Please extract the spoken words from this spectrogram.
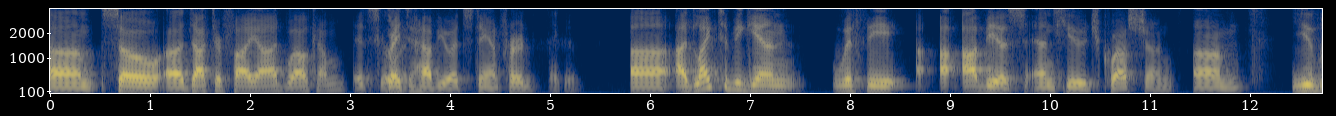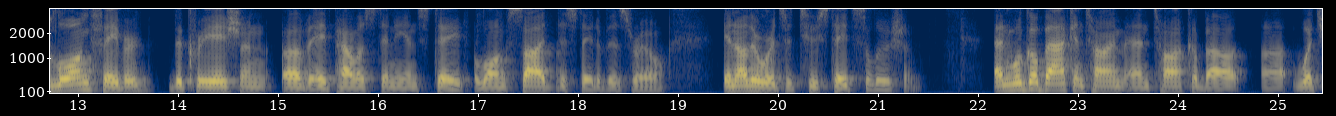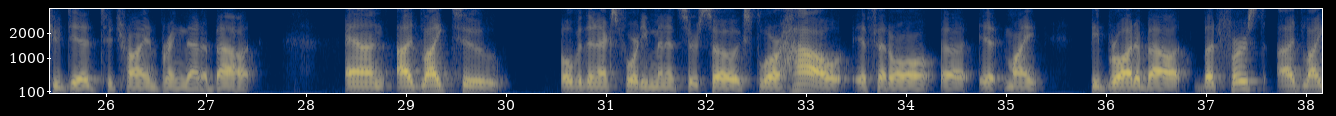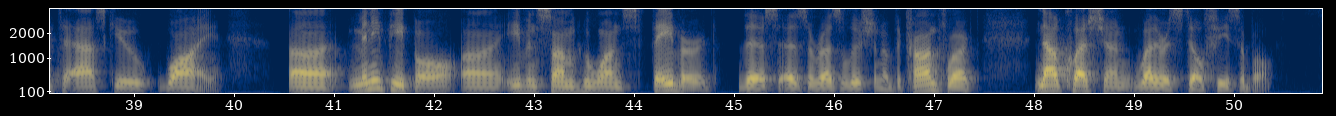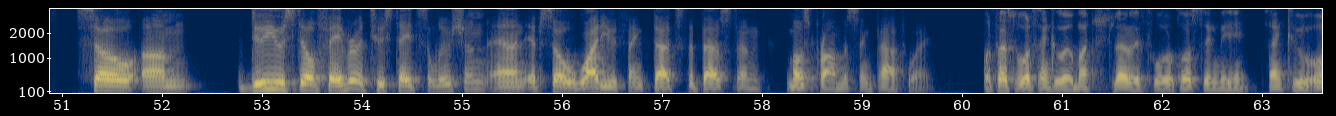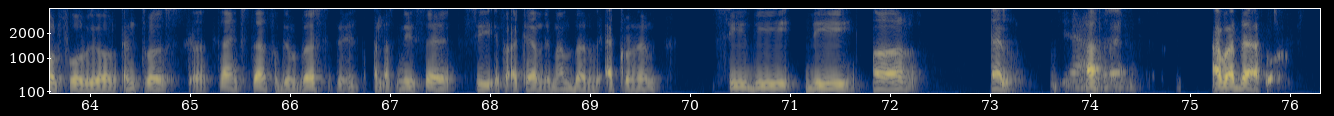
Um, so, uh, Dr. Fayyad, welcome. It's great to have you at Stanford. Thank you. Uh, I'd like to begin with the uh, obvious and huge question. Um, you've long favored the creation of a Palestinian state alongside the state of Israel. In other words, a two-state solution. And we'll go back in time and talk about uh, what you did to try and bring that about. And I'd like to, over the next 40 minutes or so, explore how, if at all, uh, it might be brought about. But first, I'd like to ask you why. Uh, many people, uh, even some who once favored this as a resolution of the conflict, now question whether it's still feasible. So um, do you still favor a two-state solution? And if so, why do you think that's the best and most promising pathway? Well, first of all, thank you very much, Larry, for hosting me. Thank you all for your interest. Uh, thanks, Stanford University. And let me say, see if I can remember the acronym CDDRL. Yeah. Uh, how about that?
